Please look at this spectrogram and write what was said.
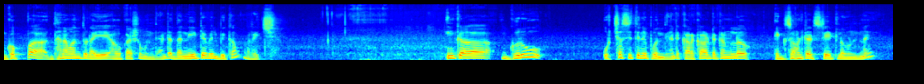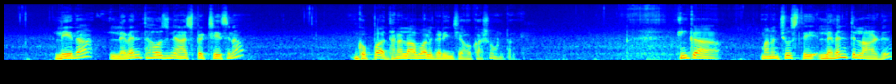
గొప్ప ధనవంతుడు అయ్యే అవకాశం ఉంది. అంటే the native will become rich. ఇంకా గురువు ఉచ్చస్థితిని పొంది అంటే కర్కాటకంలో ఎగ్జాల్టెడ్ స్టేట్లో ఉన్నాయి. లేదా లెవెన్త్ హౌస్ని ఆస్పెక్ట్ చేసిన గొప్ప ధనలాభాలు గడించే అవకాశం ఉంటుంది. ఇంకా మనం చూస్తే eleventh lord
